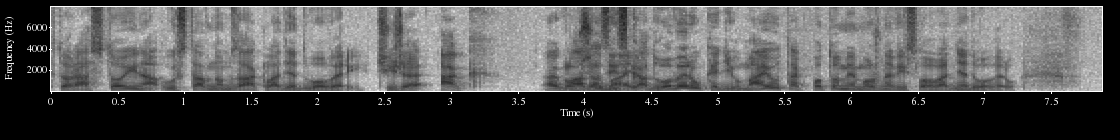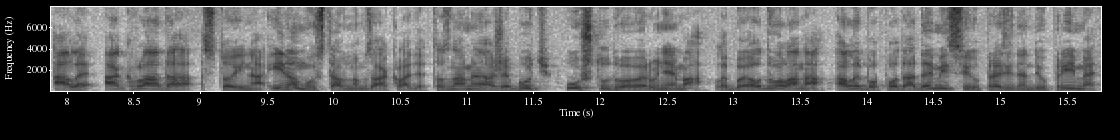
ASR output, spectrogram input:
ktorá stojí na ústavnom základe dôvery. Čiže ak, ak vláda získa majú. dôveru, keď ju majú, tak potom je možné vyslovať nedôveru. Ale ak vláda stojí na inom ústavnom základe, to znamená, že buď už tú dôveru nemá, lebo je odvolaná, alebo podá demisiu, prezident ju príjme,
